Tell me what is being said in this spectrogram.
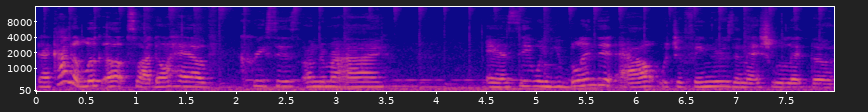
And I kind of look up so I don't have creases under my eye and see when you blend it out with your fingers and actually let the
